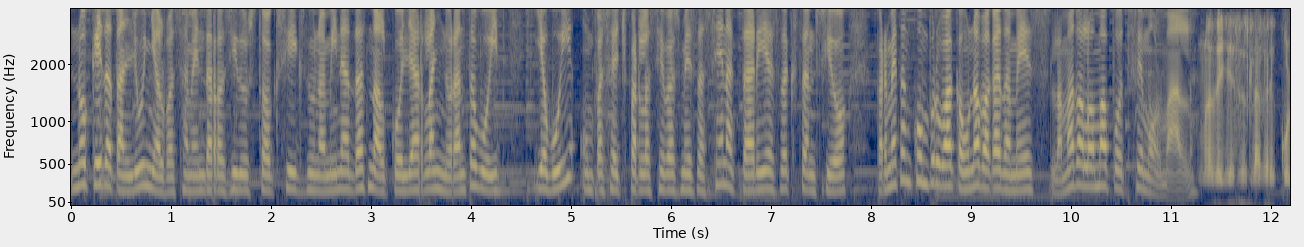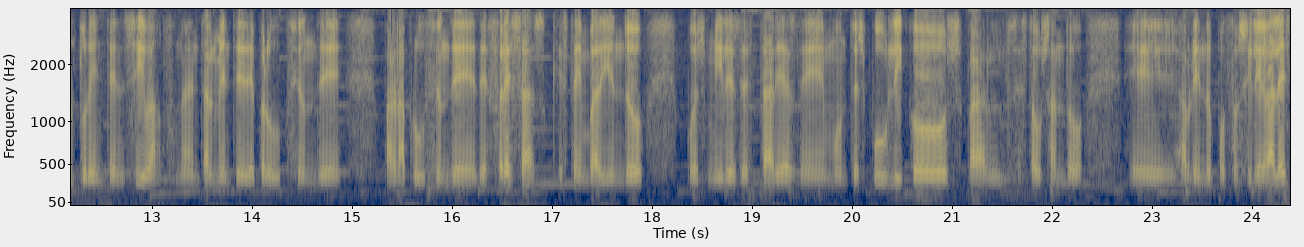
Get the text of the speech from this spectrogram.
No queda tan lluny el vessament de residus tòxics d'una mina d'Aznalcóllar l'any 98 i avui un passeig per les seves més de 100 hectàrees d'extensió permeten comprovar que una vegada més la mà de l'home pot fer molt mal. Una intensiva, fundamentalmente de producción de, para la producción de, fresas, que está invadiendo pues miles de hectáreas de montes públicos, para, se está usando eh, abriendo pozos ilegales.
